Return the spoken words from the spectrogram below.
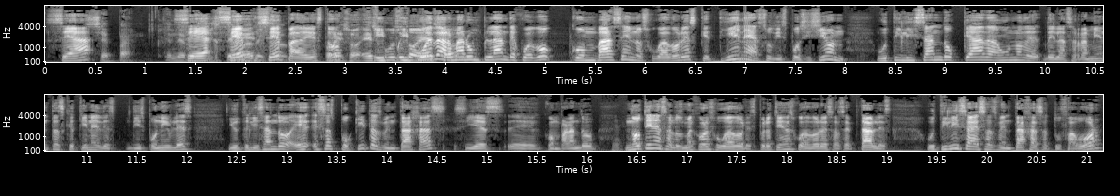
sea Sepa. Sea- de- sepa de esto Por eso, es y, y pueda eso. armar un plan de juego con base en los jugadores que tiene a su disposición, utilizando cada una de, de las herramientas que tiene dis- disponibles y utilizando e- esas poquitas ventajas, si es eh, comparando, no tienes a los mejores jugadores, pero tienes jugadores aceptables. Utiliza esas ventajas a tu favor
